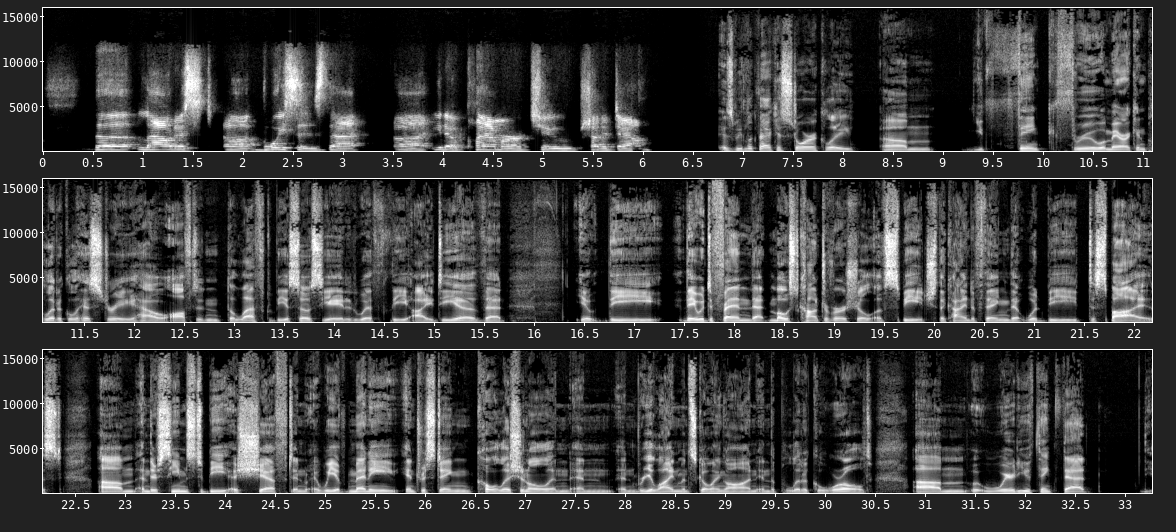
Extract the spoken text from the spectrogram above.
the loudest uh, voices that uh, you know clamor to shut it down. as we look back historically, um, you think through American political history how often the left be associated with the idea that you know the they would defend that most controversial of speech, the kind of thing that would be despised. Um, and there seems to be a shift, and we have many interesting coalitional and and, and realignments going on in the political world. Um, where do you think that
